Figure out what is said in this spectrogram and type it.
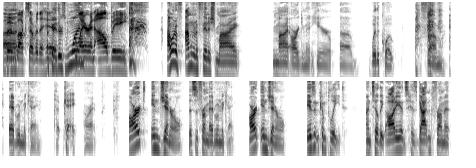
Uh, Boombox over the head. okay, there's one- blaring. I'll be. I want to. I'm going to finish my my argument here uh, with a quote from Edwin McCain. okay. All right. Art in general, this is from Edwin McCain. Art in general isn't complete until the audience has gotten from it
